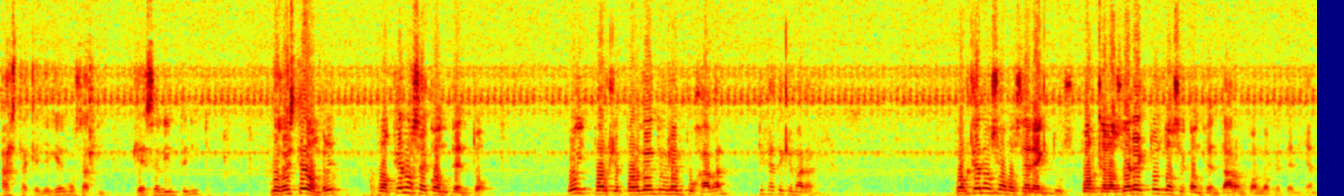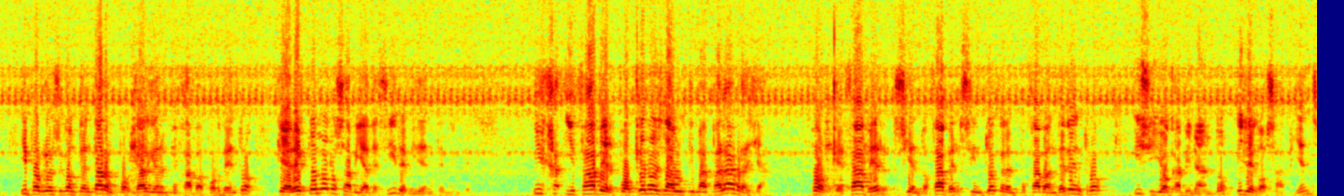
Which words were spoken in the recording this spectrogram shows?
hasta que lleguemos a ti, que es el infinito. Luego este hombre, ¿por qué no se contentó? Uy, porque por dentro le empujaban. Fíjate qué maravilla. ¿Por qué no somos erectus? Porque los erectus no se contentaron con lo que tenían. ¿Y por qué no se contentaron? Porque alguien empujaba por dentro, que erectus no lo sabía decir, evidentemente. Y, y Faber, ¿por qué no es la última palabra ya? Porque Faber, siendo Faber, sintió que le empujaban de dentro y siguió caminando y llegó Sapiens.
